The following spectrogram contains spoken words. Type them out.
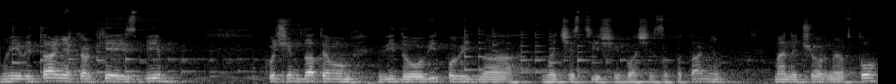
Мої вітання, KSB. Хочемо дати вам відео відповідь на найчастіші ваші запитання. У мене чорне авто.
